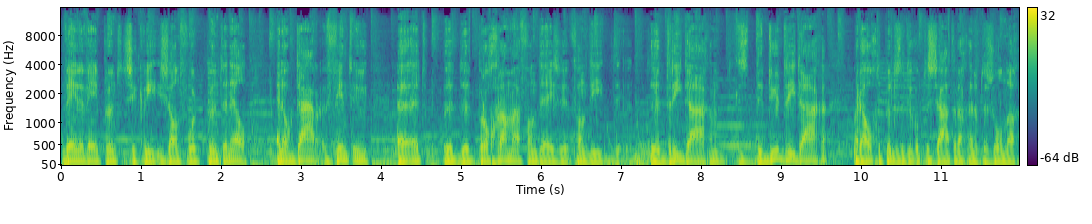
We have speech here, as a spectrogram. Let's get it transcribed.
www.circuitzandvoort.nl En ook daar vindt u eh, het de programma van, deze, van die de, de drie dagen. Is- Het duurt drie dagen, maar de hoogtepunt is natuurlijk op de zaterdag en op de zondag.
